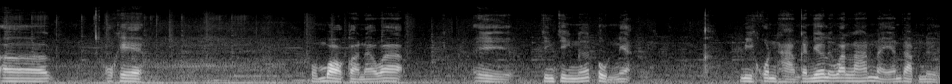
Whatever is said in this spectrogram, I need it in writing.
เอ่อ โอเค ผมบอกก่อนนะว่าเออจริง ๆ เนื้อตุ๋นเนี่ย มีคนถามกันเยอะเลยว่าร้านไหนอันดับหนึ่ง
